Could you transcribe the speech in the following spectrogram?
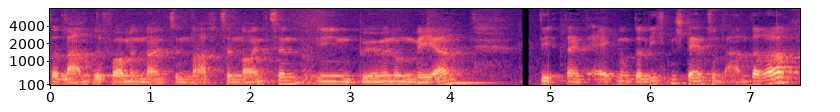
der Landreformen 1918, 19 in Böhmen und Mähren die, der Enteignung der Liechtensteins und anderer.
